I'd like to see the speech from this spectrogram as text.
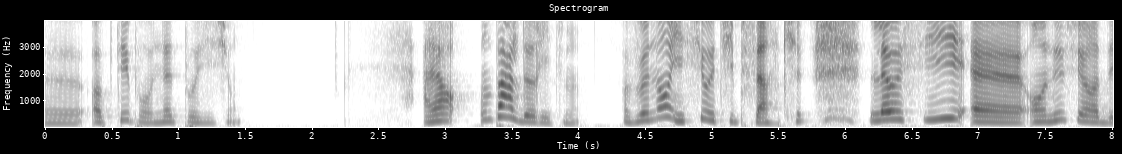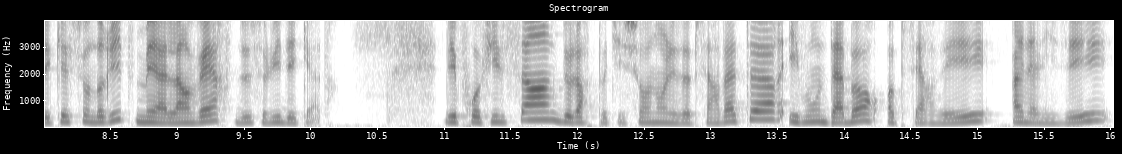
euh, opter pour une autre position. Alors, on parle de rythme. Venant ici au type 5, là aussi, euh, on est sur des questions de rythme, mais à l'inverse de celui des 4. Les profils 5, de leur petit surnom les observateurs, ils vont d'abord observer, analyser,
